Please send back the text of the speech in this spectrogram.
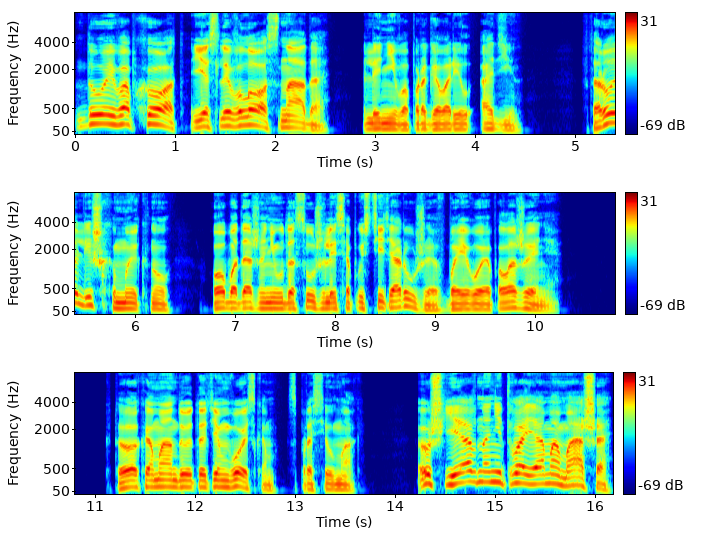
Дуй в обход, если в лос надо», — лениво проговорил один. Второй лишь хмыкнул — Оба даже не удосужились опустить оружие в боевое положение. «Кто командует этим войском?» — спросил маг. «Уж явно не твоя мамаша.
